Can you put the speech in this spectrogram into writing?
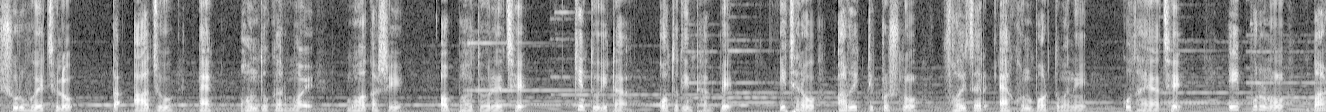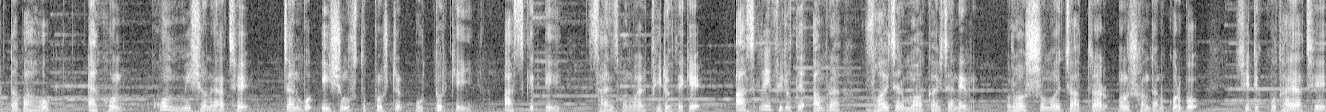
শুরু হয়েছিল, তা আজও এক অন্ধকারময় মহাকাশে অব্যাহত রয়েছে। কিন্তু এটা কতদিন থাকবে? এছাড়াও আরও একটি প্রশ্ন, ভয়েজার এখন বর্তমানে কোথায় আছে? এই পুরনো বার্তাবাহক এখন কোন মিশনে আছে? জানব এই সমস্ত প্রশ্নের উত্তরকেই আজকের এই সায়েন্স বাংলার ভিডিও থেকে। আজকের এই ভিডিওতে আমরা ভয়েজার মহাকাশযানের রহস্যময় যাত্রার অনুসন্ধান করব। সেটি কোথায় আছে?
